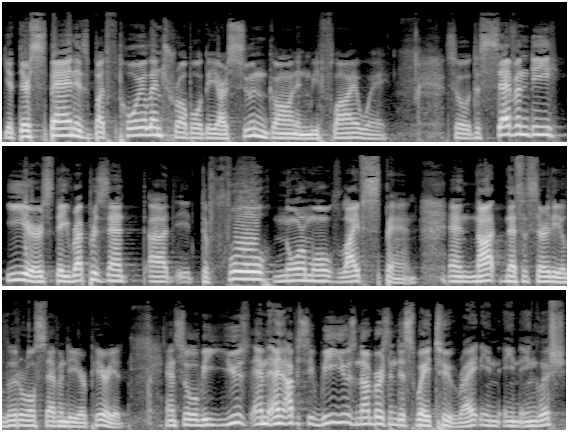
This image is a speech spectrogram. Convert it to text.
Yet their span is but toil and trouble. They are soon gone, and we fly away. So the 70 years, they represent uh, the full normal lifespan and not necessarily a literal 70 year period. And so we use, and, and obviously we use numbers in this way too, right? In, in English,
